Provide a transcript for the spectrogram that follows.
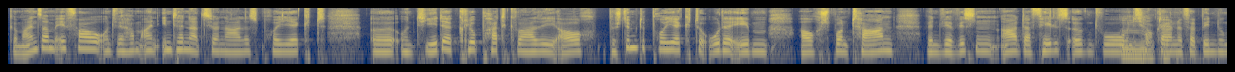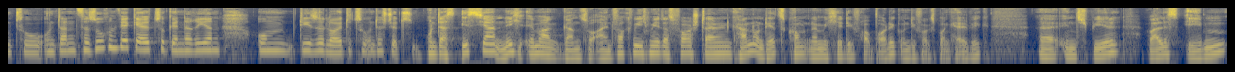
gemeinsam e.V. und wir haben ein internationales Projekt äh, und jeder Club hat quasi auch bestimmte Projekte oder eben auch spontan, wenn wir wissen, ah, da fehlt es irgendwo und ich habe okay. da eine Verbindung zu und dann versuchen wir Geld zu generieren, um diese Leute zu unterstützen. Und das ist ja nicht immer ganz so einfach, wie ich mir das vorstellen kann und jetzt kommt nämlich hier die Frau Boddick und die Volksbank Hellwig äh, ins Spiel, weil es eben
